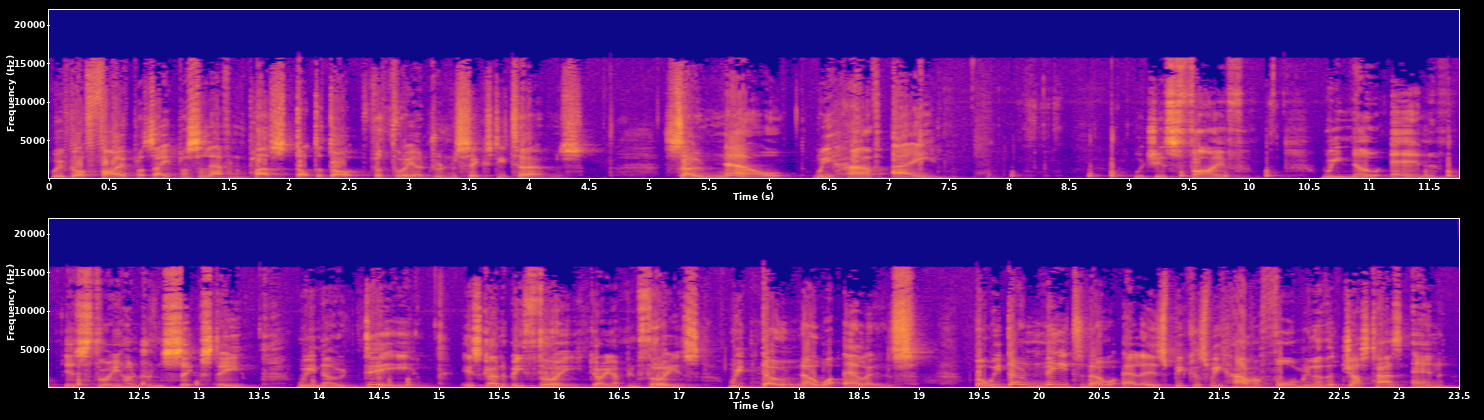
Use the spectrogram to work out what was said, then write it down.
we've got 5 plus 8 plus 11 plus dot dot dot for 360 terms. So now we have A, which is 5. We know N is 360. We know D is going to be 3, going up in threes. We don't know what L is. But we don't need to know what L is because we have a formula that just has N,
